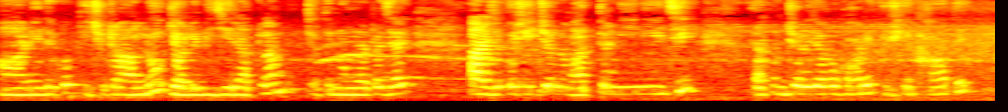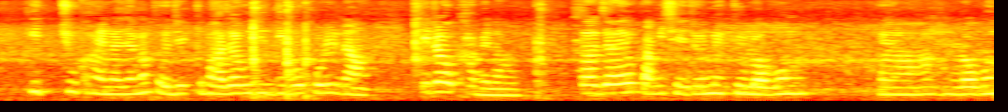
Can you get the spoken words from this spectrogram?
আর এই দেখো, কিছুটা আলু, জলে ভিজিয়ে রাখলাম, যাতে নোংরাটা যায়। আর যে খুশির জন্য ভাতটা নিয়ে নিয়েছি। এখন চলে যাব ঘরে খুশি খাওয়াতে। কিচ্ছু খায় না, জানো তো? যে একটু ভাজাভুজি দিব করে, না, সেটাও খাবে না তা যাই হোক, আমি সেই জন্য একটু লবণ লবণ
